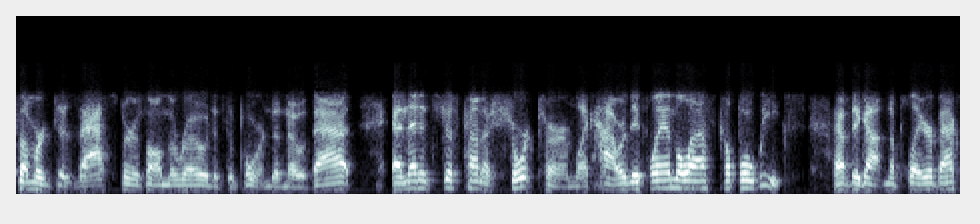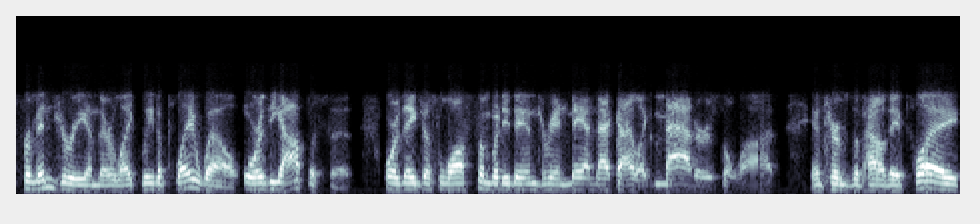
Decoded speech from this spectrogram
Some are disasters on the road. It's important to know that. And then it's just kind of short term, like how are they playing the last couple of weeks? Have they gotten a player back from injury and they're likely to play well, or the opposite, or they just lost somebody to injury and man, that guy like matters a lot in terms of how they play.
